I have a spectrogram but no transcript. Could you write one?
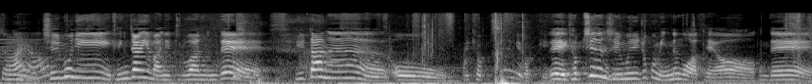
좋아요 질문이 굉장히 많이 들어왔는데 일단은 오, 근데 겹치는 게 몇 개? 네 겹치는 질문이 조금 있는 것 같아요. 근데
